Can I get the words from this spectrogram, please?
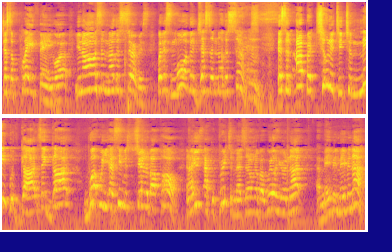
just a plaything or, you know, it's another service. But it's more than just another service. Yes. It's an opportunity to meet with God and say, God, what we, as he was sharing about Paul, and I used I could preach a message. I don't know if I will here or not. Uh, maybe, maybe not.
